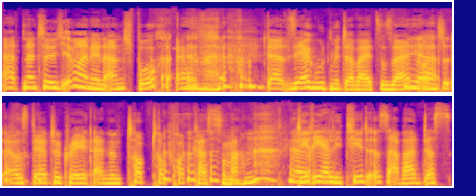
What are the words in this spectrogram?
hat natürlich immer den Anspruch, ähm, da sehr gut mit dabei zu sein ja. und aus Dare to Create einen Top-Top-Podcast zu machen. Ja. Die Realität ist aber, dass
